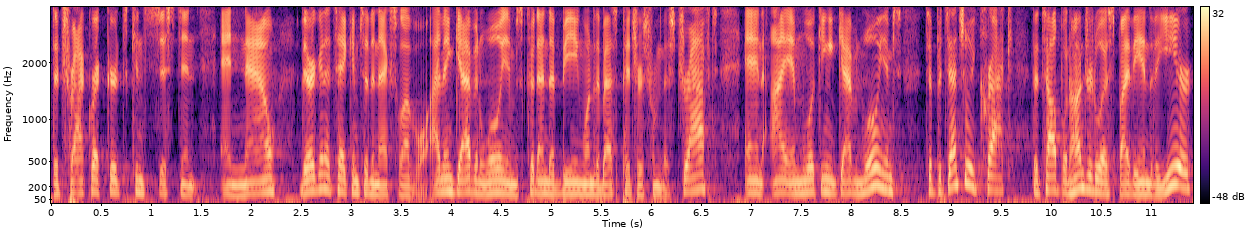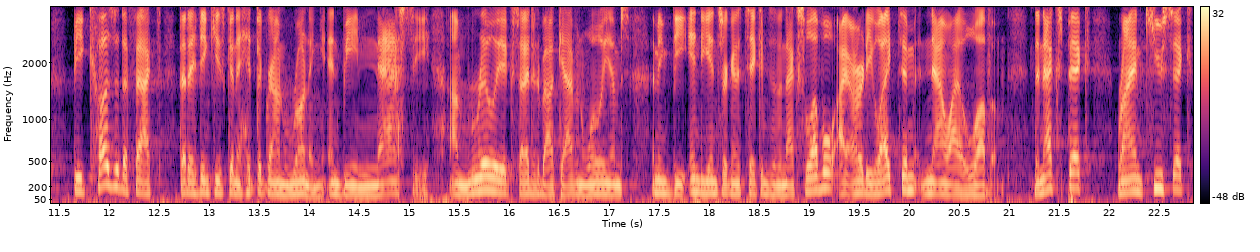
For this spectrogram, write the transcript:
The track record's consistent, and now they're going to take him to the next level. I think Gavin Williams could end up being one of the best pitchers from this draft, and I am looking at Gavin Williams to potentially crack the top 100 list by the end of the year because of the fact that I think he's going to hit the ground running and be nasty. I'm really excited about Gavin Williams. I think the Indians are going to take him to the next level. I already liked him. Now I love him. The next pick, Ryan Cusick.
